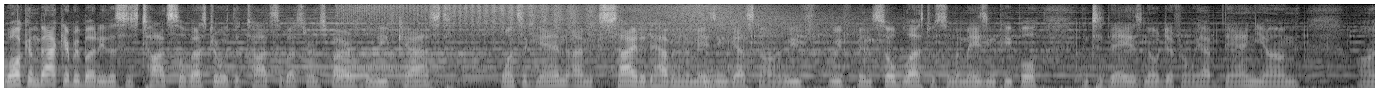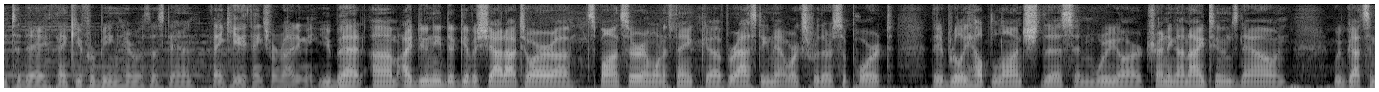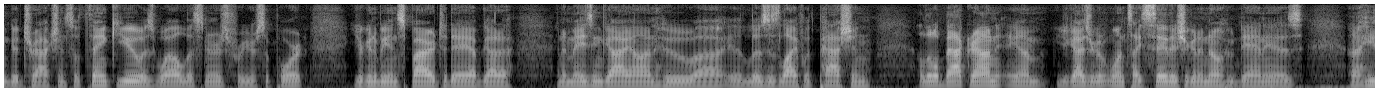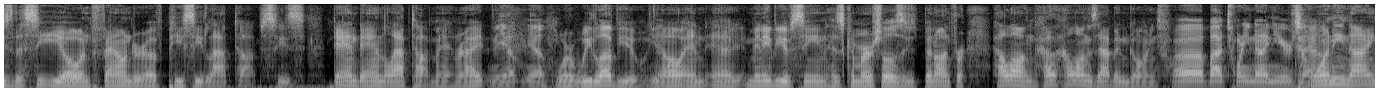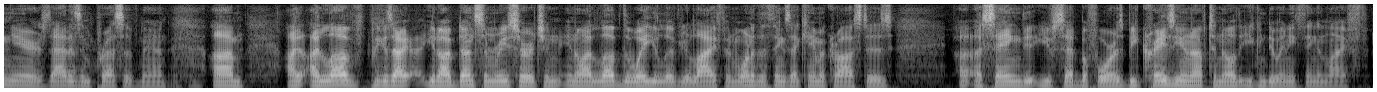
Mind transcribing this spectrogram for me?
Welcome back, everybody. This is Todd Sylvester with the Todd Sylvester Inspires Belief Cast. Once again, I'm excited to have an amazing guest on. We've we've been so blessed with some amazing people, and today is no different. We have Dan Young on today. Thank you for being here with us, Dan. Thank you. Thanks for inviting me. You bet. Um, I do need to give a shout out to our uh, sponsor. I want to thank uh, Veracity Networks for their support. They've really helped launch this, and we are trending on iTunes now, and we've got some good traction. So thank you as well, listeners, for your support. You're going to be inspired today. I've got a an amazing guy on who uh, lives his life with passion. A little background: um, you guys are gonna, once I say this, you're going to know who Dan is. Uh, he's the CEO and founder of PC Laptops. He's Dan Dan, the laptop man, right? Yep, yep. Where we love you, you Yep. know, and uh, many of you have seen his commercials. He's been on for how long? How, how long has that been going? Uh, about 29 years now. 29 years. That is Yeah. impressive, man. Um, I, I love because I, you know, I've done some research and, you know, I love the way you live your life. And one of the things I came across is a, a saying that you've said before is be crazy enough to know that you can do anything in life.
